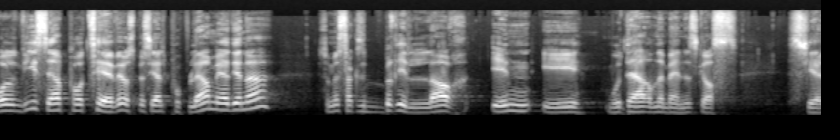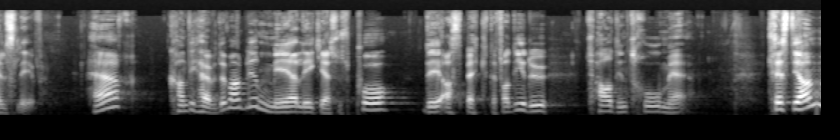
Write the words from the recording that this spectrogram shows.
Og vi ser på TV, og spesielt populærmediene, som en slags briller inn i moderne menneskers sjelsliv. Her kan vi hevde man blir mer lik Jesus på det aspektet, fordi du tar din tro med. Kristian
